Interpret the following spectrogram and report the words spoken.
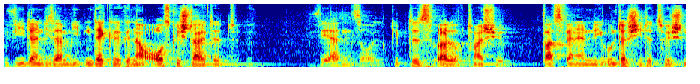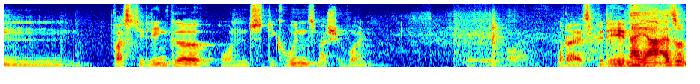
wie dann dieser Mietendeckel genau ausgestaltet werden soll? Gibt es, also zum Beispiel, was wären denn die Unterschiede zwischen was die Linke und die Grünen zum Beispiel wollen? Oder SPD? Naja, also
